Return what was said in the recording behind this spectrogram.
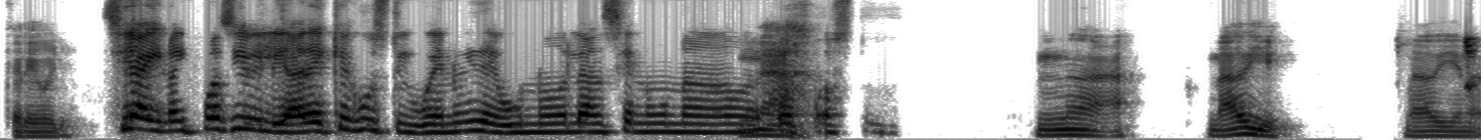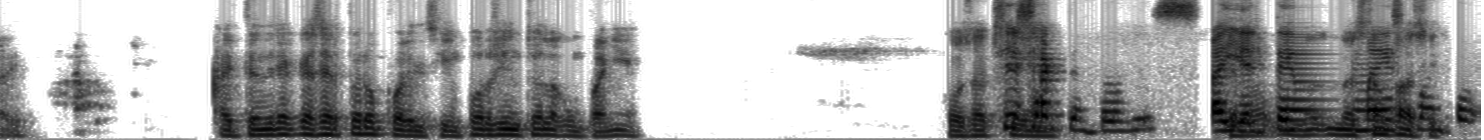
creo yo. Sí, ahí no hay posibilidad de que justo y bueno y de uno lancen una Nah, nadie, nadie, nadie. Ahí tendría que ser, pero por el 100% de la compañía. Cosa sí, exacto. Entonces, ahí el tema es, cuánto,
